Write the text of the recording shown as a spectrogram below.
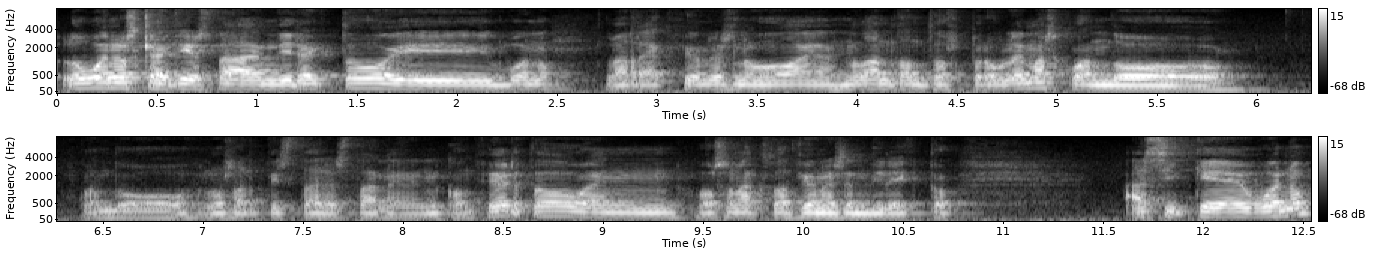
Lo bueno es que aquí está en directo y bueno, las reacciones no, no dan tantos problemas cuando cuando los artistas están en concierto o, en, son actuaciones en directo. Así que bueno,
